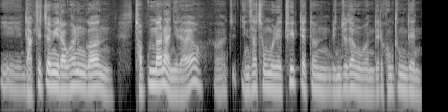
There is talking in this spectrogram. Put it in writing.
이 낙제점이라고 하는 건 저뿐만 아니라요. 어, 인사청문회에 투입됐던 민주당 의원들의 공통된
